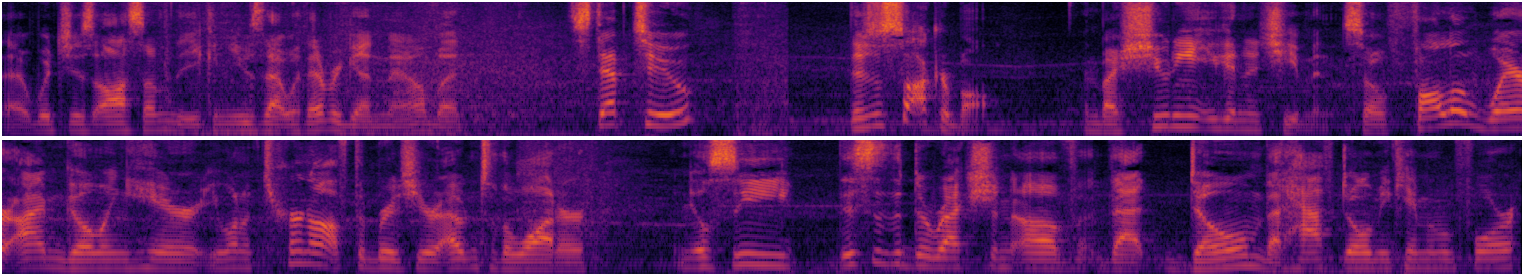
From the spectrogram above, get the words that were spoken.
uh, which is awesome that you can use that with every gun now, but step two, there's a soccer ball. And by shooting it, you get an achievement. So follow where I'm going here. You want to turn off the bridge here out into the water, and you'll see this is the direction of that dome, that half dome you came in before.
